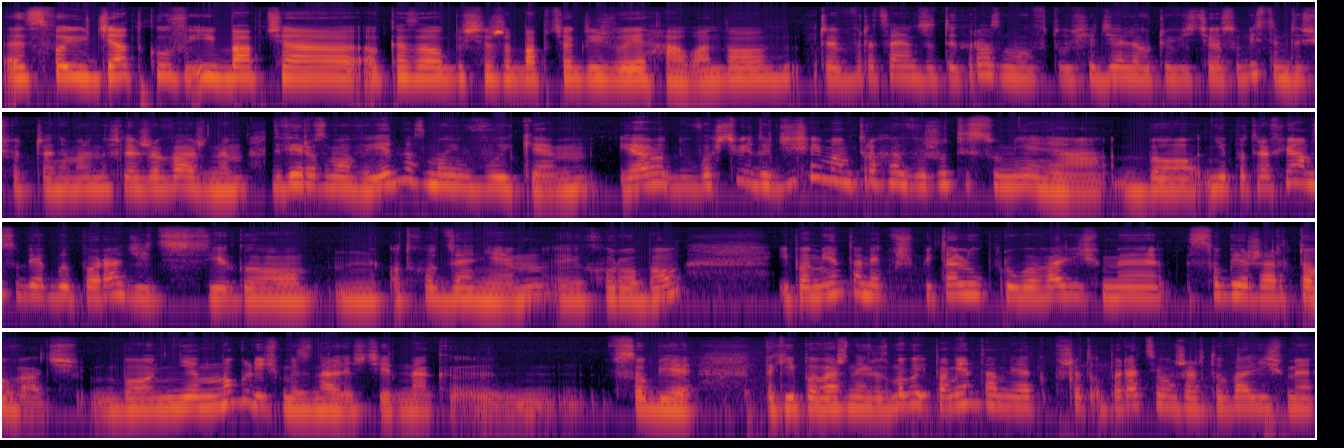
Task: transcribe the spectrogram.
e, swoich dziadków i babcia, okazałoby się, że babcia gdzieś wyjechała. No. Wracając do tych rozmów, tu się dzielę oczywiście osobistym doświadczeniem, ale myślę, że ważnym. Dwie rozmowy. Jedna z moim wujkiem. Ja właściwie do dzisiaj mam trochę wyrzuty sumienia, bo nie potrafiłam sobie jakby poradzić z jego mm, odchodzeniem, y, chorobą. I pamiętam, jak w szpitalu próbowaliśmy sobie żartować, bo nie mogliśmy znaleźć jednak y, w sobie takiej poważnej rozmowy. I pamiętam, jak przed operacją żartowaliśmy,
